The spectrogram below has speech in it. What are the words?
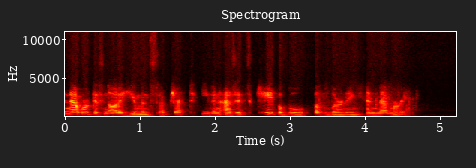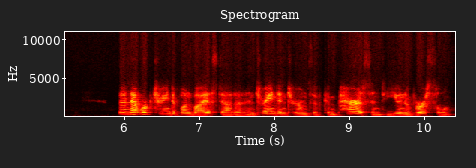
The network is not a human subject, even as it's capable of learning and memory. But a network trained upon biased data and trained in terms of comparison to universal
